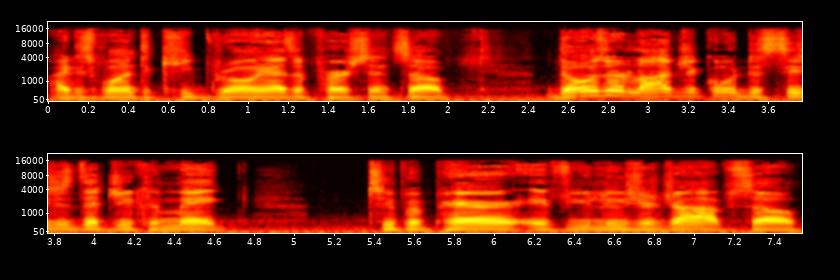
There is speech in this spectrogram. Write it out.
I just wanted to keep growing as a person. So those are logical decisions that you can make to prepare if you lose your job. So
